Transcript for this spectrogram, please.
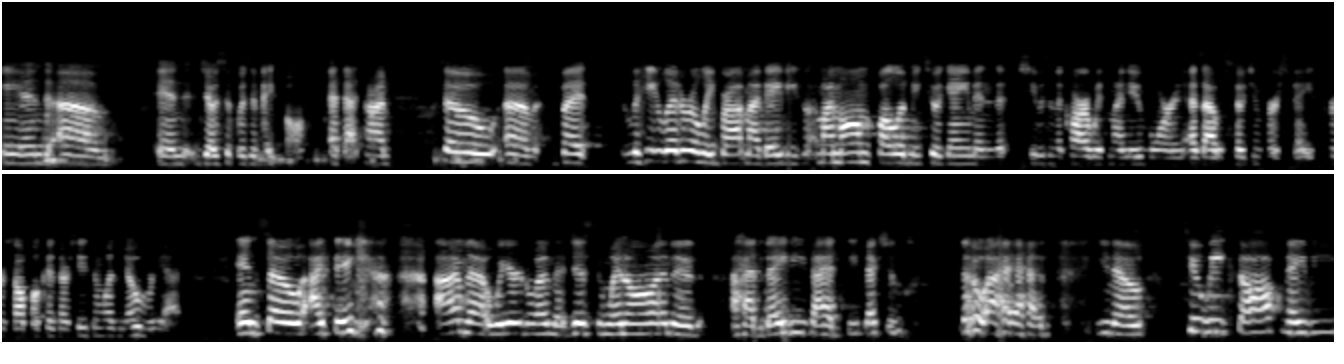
and um, and Joseph was in baseball at that time. So, um, but he literally brought my babies. My mom followed me to a game, and she was in the car with my newborn as I was coaching first base for softball because our season wasn't over yet. And so I think I'm that weird one that just went on, and I had the babies. I had C sections, so I had, you know, two weeks off maybe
